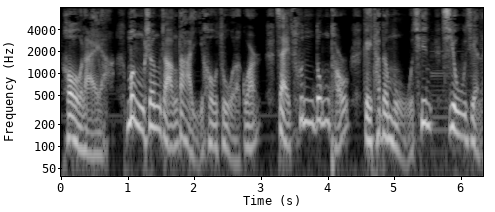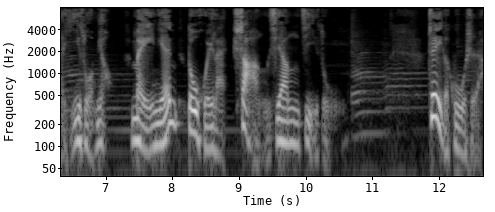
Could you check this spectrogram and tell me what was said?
后来呀，孟生长大以后做了官，在村东头给他的母亲修建了一座庙，每年都回来上香祭祖。这个故事啊。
